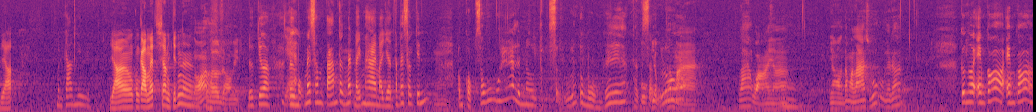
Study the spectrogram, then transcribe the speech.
Dạ. Mình cao nhiêu vậy? Dạ con cao mét sáu chín á. đó hơn rồi. Được chưa? Dạ. từ 1m68 tới 1m72 mà giờ thành 1m69 ừ. ông cột xấu quá linh ơi. Thật sự tôi buồn ghê á. Thật buộc sự luôn á. mà. La hoài à. Ừ. nhờ người ta mà la suốt luôn vậy đó cưng ơi em có em có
